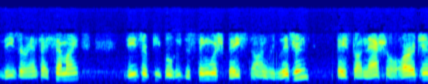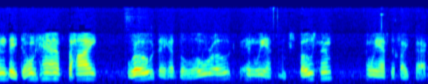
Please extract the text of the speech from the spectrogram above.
These are anti-Semites. These are people who distinguish based on religion, based on national origin. They don't have the high road. They have the low road, and we have to expose them, and we have to fight back.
